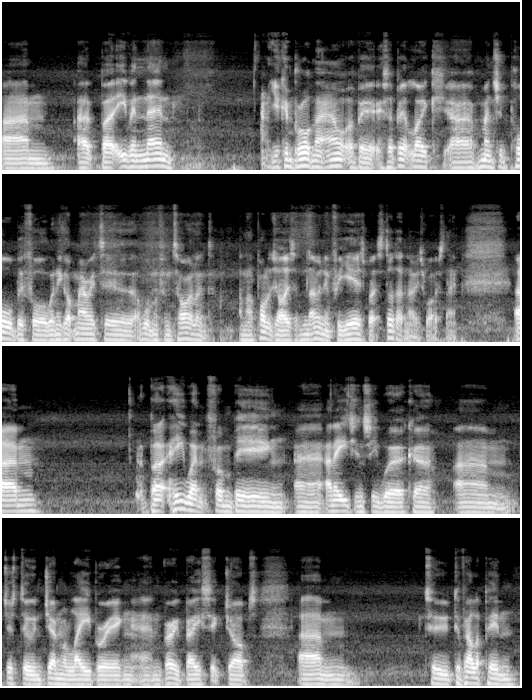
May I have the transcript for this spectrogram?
Um, uh, but even then, you can broaden that out a bit. It's a bit like uh, I mentioned Paul before when he got married to a woman from Thailand. And I apologise, I've known him for years, but still don't know his wife's name. Um, but he went from being uh, an agency worker um, just doing general labouring and very basic jobs, um, to developing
